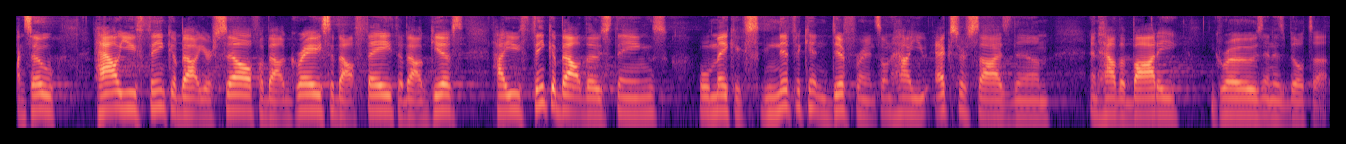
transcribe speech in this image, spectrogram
And so, how you think about yourself, about grace, about faith, about gifts, how you think about those things will make a significant difference on how you exercise them and how the body grows and is built up.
